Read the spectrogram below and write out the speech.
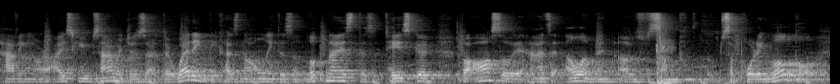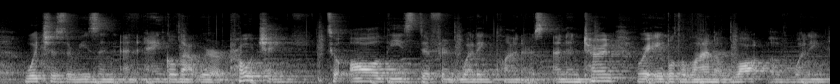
having our ice cream sandwiches at their wedding because not only does it look nice, does it taste good, but also it adds an element of some supporting local, which is the reason and angle that we're approaching to all these different wedding planners. And in turn, we're able to land a lot of wedding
